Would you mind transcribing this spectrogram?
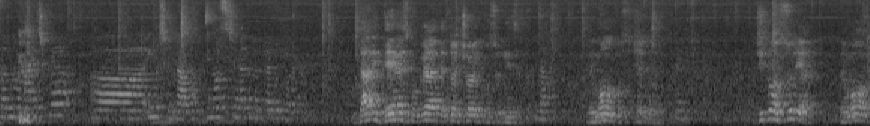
средна мајчка, а, имаше брада и носеше метален предмет во река. Дали денес го гледате тој човек во судницата? Да. Ве молам, посочете го. Ево. Читуван судија, ве молам,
